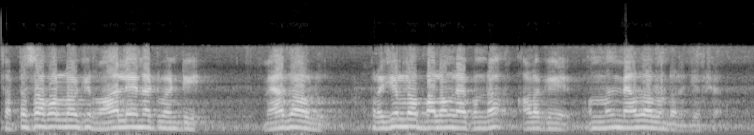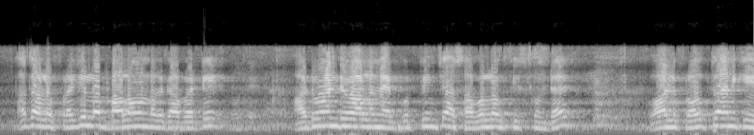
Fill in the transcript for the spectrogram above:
చట్టసభల్లోకి రాలేనటువంటి మేధావులు ప్రజల్లో బలం లేకుండా వాళ్ళకి కొంతమంది మేధావులు ఉంటారు అధ్యక్ష. అయితే వాళ్ళకి ప్రజల్లో బలం ఉండదు కాబట్టి అటువంటి వాళ్ళని గుర్తించి ఆ సభల్లోకి తీసుకుంటే వాళ్ళు ప్రభుత్వానికి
